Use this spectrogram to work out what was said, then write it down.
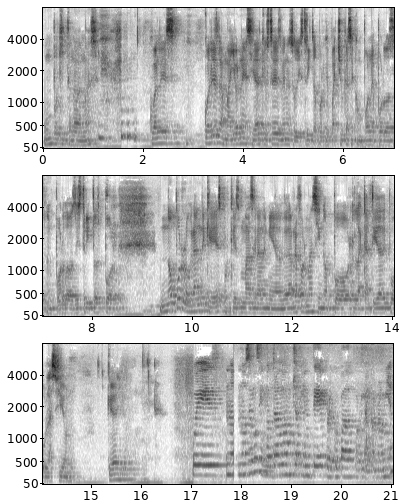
un poquito nada más. ¿Cuál es, ¿Cuál es la mayor necesidad que ustedes ven en su distrito? Porque Pachuca se compone por dos, por dos distritos, por no por lo grande que es, porque es más grande Mineral de la Reforma, sino por la cantidad de población que hay. Pues no- nos hemos encontrado mucha gente preocupada por la economía.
